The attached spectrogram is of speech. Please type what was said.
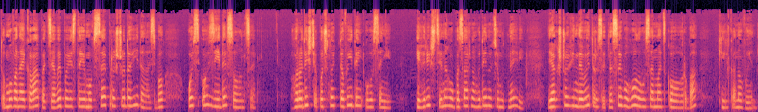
Тому вона й квапиться виповісти йому все, про що довідалась, бо ось ось зійде сонце. Городище почнуть новий день осені, і гріш ціна у базарну годину цьому дневі, якщо він не витрусить на сиву голову санмацького горба кілька новин.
